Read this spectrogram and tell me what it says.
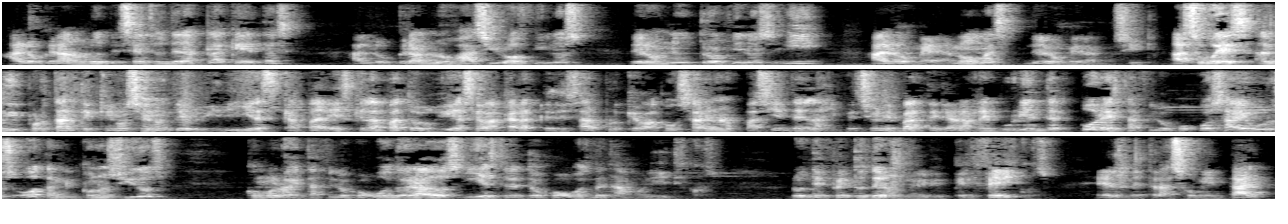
a los gránulos descensos de las plaquetas, a los gránulos acirófilos de los neutrófilos y a los melanomas de los melanocitos. A su vez, algo importante que no se nos debería escapar es que la patología se va a caracterizar porque va a causar en los pacientes las infecciones bacterianas recurrentes por estafilococos aureus o también conocidos como los estafilococos dorados y estreptococos betamolíticos, los defectos de los nervios periféricos, el retraso mental,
